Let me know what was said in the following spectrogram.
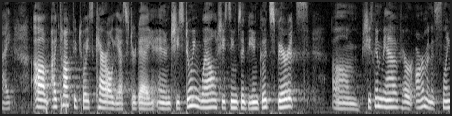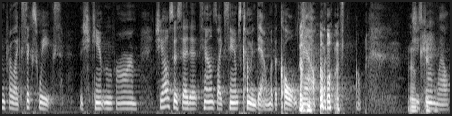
Hi. Um, I talked to Joyce Carroll yesterday, and she's doing well. She seems to be in good spirits. Um, she's going to have her arm in a sling for like six weeks. She can't move her arm. She also said it sounds like Sam's coming down with a cold now. so, she's doing well.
